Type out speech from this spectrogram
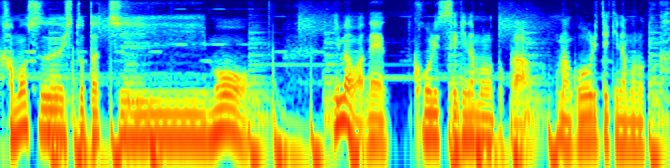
醸す人たちも今はね効率的なものとか、まあ、合理的なものとか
